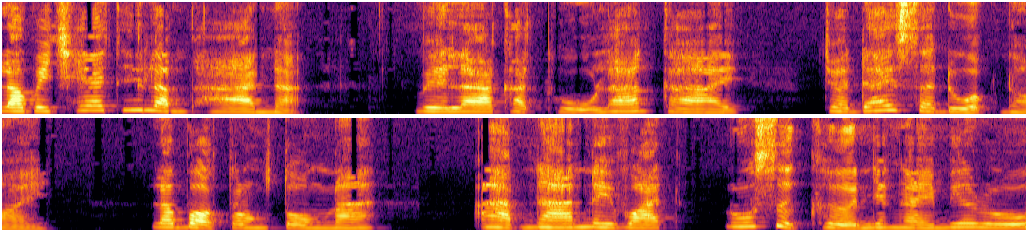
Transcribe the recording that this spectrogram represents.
เราไปแช่ที่ลำธารน่ะ เวลาขัดถูร่างกาย จะได้สะดวกหน่อย เราบอกตรงๆนะ อาบน้ำในวัดรู้สึกเขินยังไงไม่รู้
